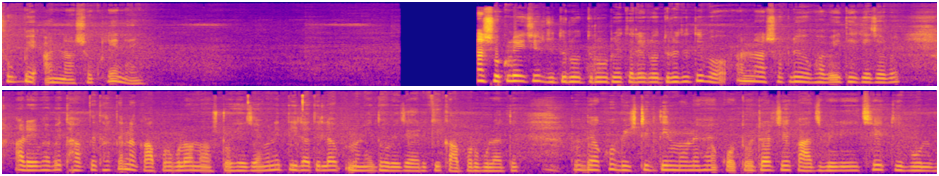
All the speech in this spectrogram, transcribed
শুকবে আর না শুকলে নাই। না শুকলে এই যে যদি রোদ্র উঠে তাহলে রোদ্রুতে দিব, আর না শুকলে ওভাবেই থেকে যাবে। আর এভাবে থাকতে থাকতে না কাপড়গুলো নষ্ট হয়ে যায় মানে তিলা তিলা মানে ধরে যায় আর কি কাপড়গুলাতে। তো দেখো বৃষ্টির দিন মনে হয় কতটা যে কাজ বেরিয়েছে, কি বলব?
